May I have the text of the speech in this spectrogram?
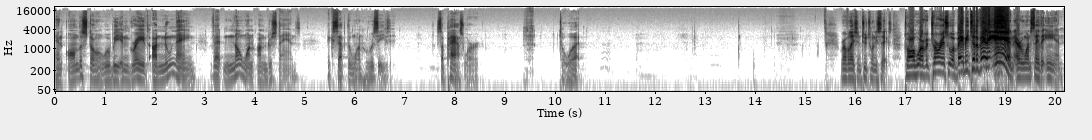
and on the stone will be engraved a new name that no one understands except the one who receives it. It's a password. To what? Revelation 2:26. To all who are victorious who obey me to the very end. Everyone say the end.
